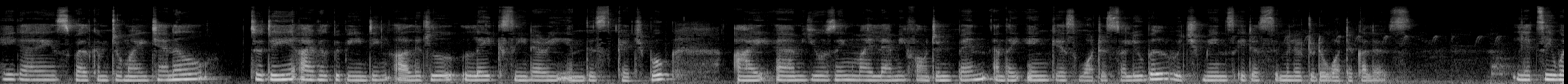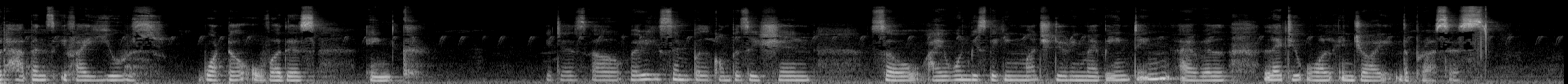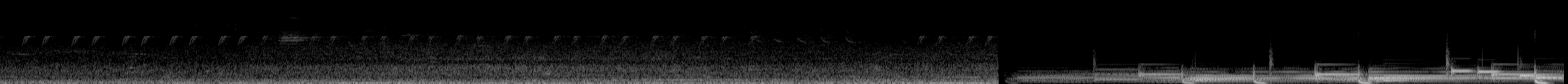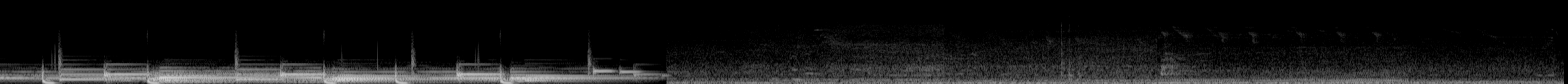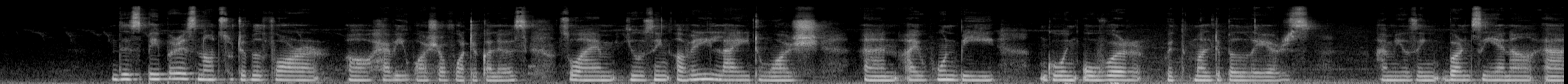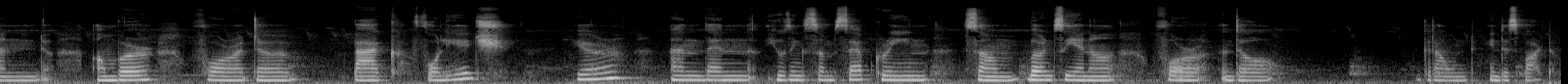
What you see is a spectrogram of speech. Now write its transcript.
Hey guys, welcome to my channel. Today I will be painting a little lake scenery in this sketchbook. I am using my Lamy fountain pen and the ink is water soluble which means it is similar to the watercolors. Let's see what happens if I use water over this ink. It is a very simple composition so I won't be speaking much during my painting. I will let you all enjoy the process. This paper is not suitable for a heavy wash of watercolors so I am using a very light wash and I won't be going over with multiple layers. I'm using burnt sienna and umber for the back foliage here and then using some sap green, some burnt sienna for the ground in this part.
